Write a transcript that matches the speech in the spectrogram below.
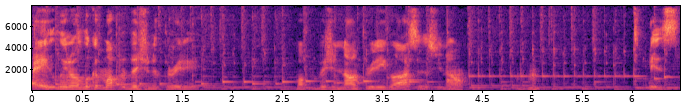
Hey, you know, look at Muppet Vision in 3D. Muppet Vision non 3D glasses, you know? hmm is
